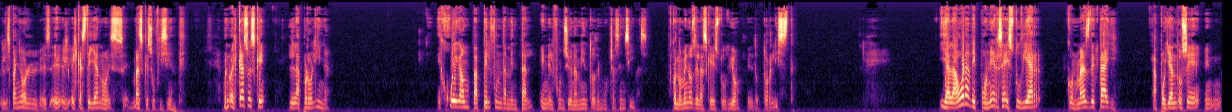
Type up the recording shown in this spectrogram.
El español, el castellano es más que suficiente. Bueno, el caso es que la prolina juega un papel fundamental en el funcionamiento de muchas enzimas, cuando menos de las que estudió el doctor List. Y a la hora de ponerse a estudiar con más detalle, apoyándose en,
